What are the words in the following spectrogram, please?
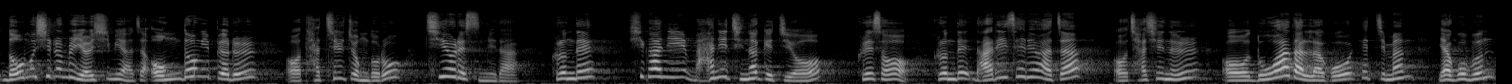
너무 씨름을 열심히 하자 엉덩이 뼈를 어, 다칠 정도로 치열했습니다. 그런데 시간이 많이 지났겠지요. 그래서 그런데 날이 세려하자 어, 자신을 어, 놓아달라고 했지만 야곱은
